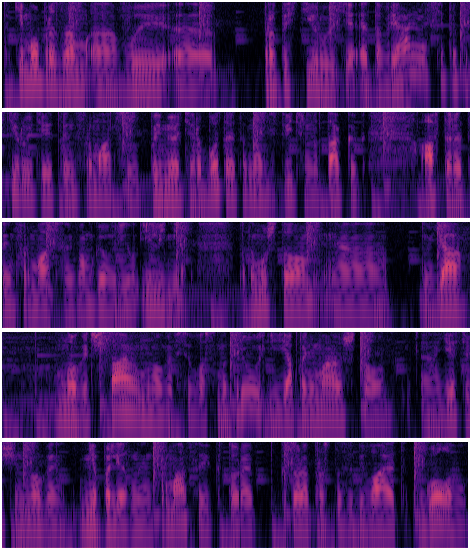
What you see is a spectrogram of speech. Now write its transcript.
Таким образом, э, вы э, протестируете это в реальности, протестируете эту информацию, поймете, работает она действительно так, как автор этой информации вам говорил или нет. Потому что э, ну, я много читаю, много всего смотрю, и я понимаю, что э, есть очень много неполезной информации, которая, которая просто забивает голову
